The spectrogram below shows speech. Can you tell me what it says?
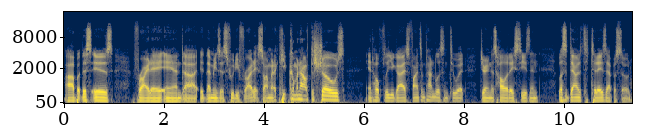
Uh, but this is Friday, and uh, it, that means it's Foodie Friday. So I'm going to keep coming out with the shows, and hopefully, you guys find some time to listen to it during this holiday season. Let's get down to today's episode.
